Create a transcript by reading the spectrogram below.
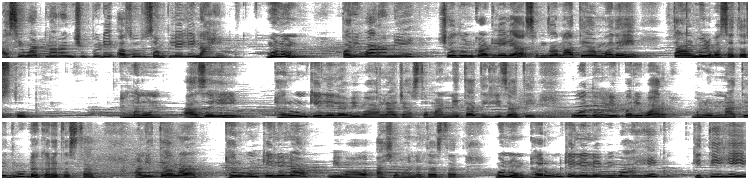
असे वाटणाऱ्यांची पिढी अजून संपलेली नाही. म्हणून परिवाराने शोधून काढलेल्या समजा नात्यामध्ये ताळमेळ बसत असतो. म्हणून आजही ठरवून केलेल्या विवाहाला जास्त मान्यता दिली जाते व दोन्ही परिवार मिळून नाते दृढ करत असतात आणि त्याला ठरवून केलेला विवाह असे म्हणत असतात. म्हणून ठरवून केलेले विवाह हे कितीही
